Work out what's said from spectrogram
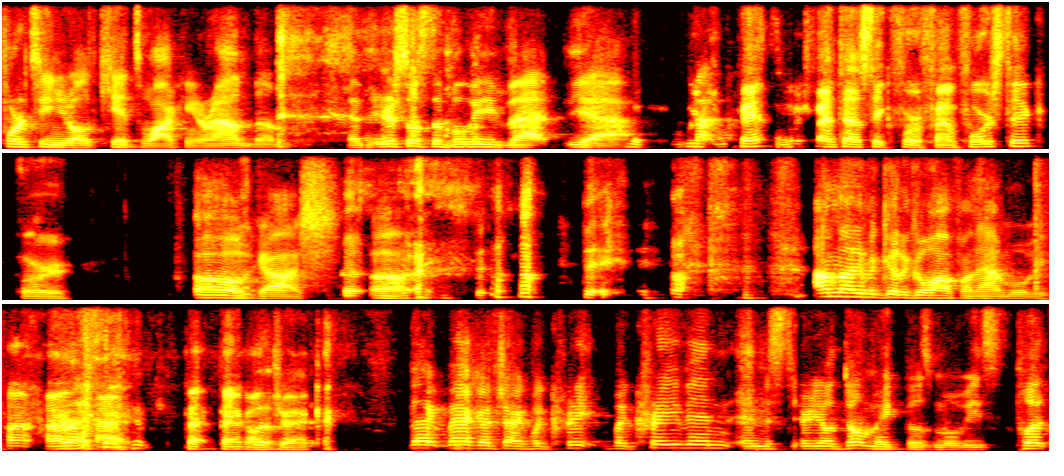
fourteen-year-old kids walking around them, and you're supposed to believe that. Yeah. Which, Not- fan, which Fantastic for Fan Four stick or Oh gosh. Uh, th- I'm not even gonna go off on that movie. all right, all right. Back, back on track. back back on track. But Cra- but Kraven and Mysterio don't make those movies. Put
